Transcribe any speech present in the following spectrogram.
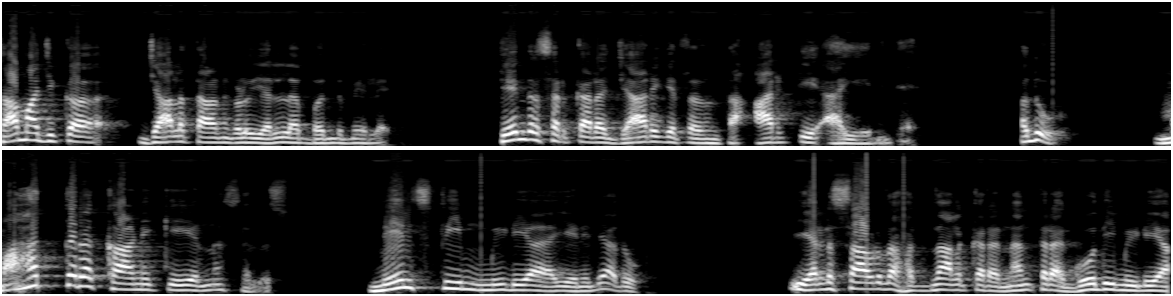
ಸಾಮಾಜಿಕ ಜಾಲತಾಣಗಳು ಎಲ್ಲ ಬಂದ ಮೇಲೆ ಕೇಂದ್ರ ಸರ್ಕಾರ ಜಾರಿಗೆ ತಂದಂಥ ಆರ್ ಟಿ ಐ ಏನಿದೆ? ಅದು ಮಹತ್ತರ ಕಾಣಿಕೆಯನ್ನು ಸಲ್ಲಿಸಿತು. ಮೇನ್ ಸ್ಟ್ರೀಮ್ ಮೀಡಿಯಾ ಏನಿದೆ ಅದು ಎರಡು ಸಾವಿರದ ಹದಿನಾಲ್ಕರ ನಂತರ ಗೋಧಿ ಮೀಡಿಯಾ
